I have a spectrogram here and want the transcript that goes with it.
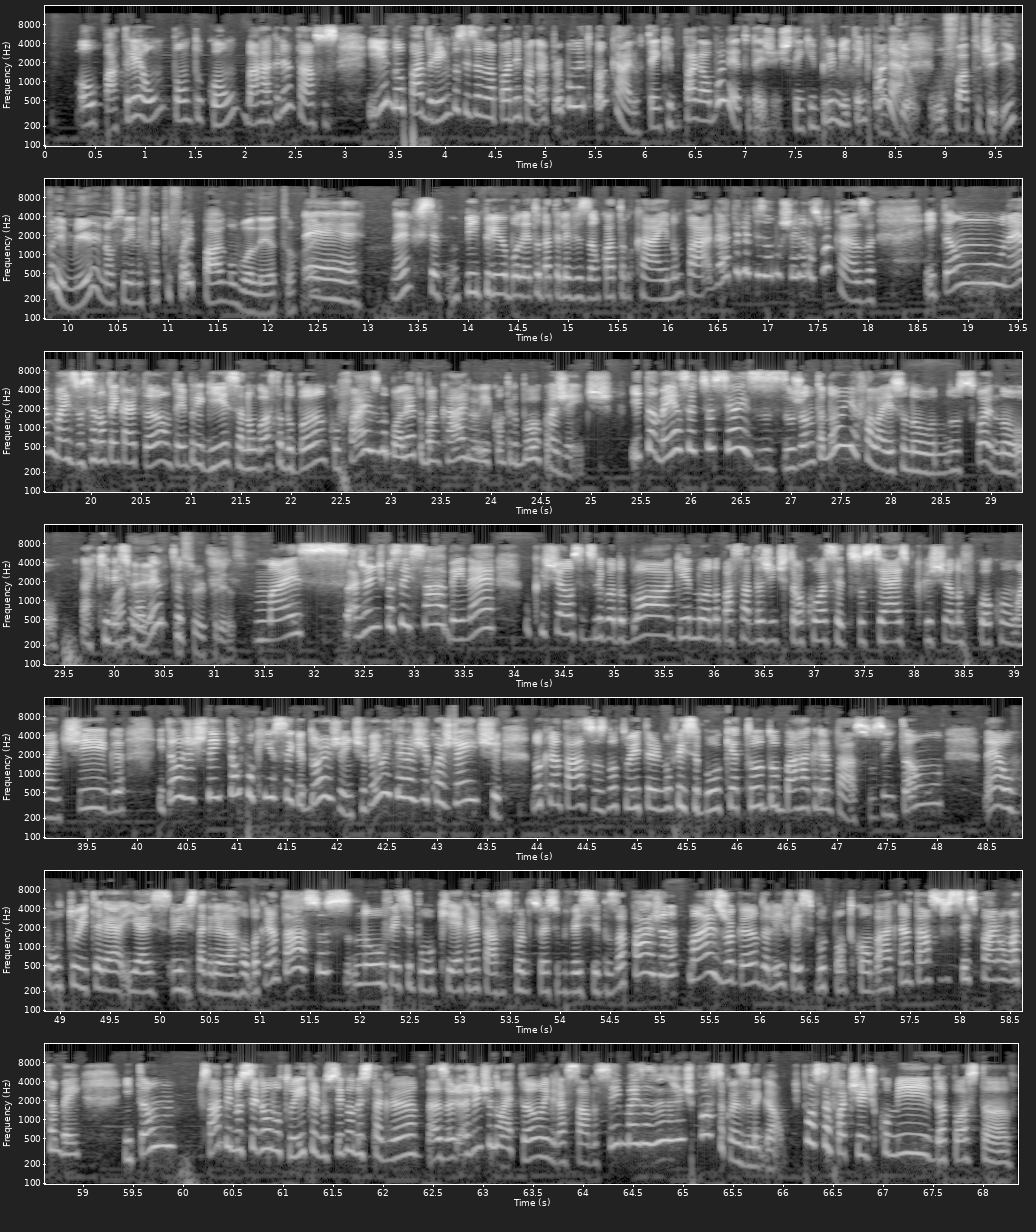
ou patreon.com barra crentaços. E no Padrim vocês ainda podem pagar por boleto bancário. Tem que pagar o boleto daí, gente. Tem que imprimir, tem que pagar. Aqui, o fato de imprimir não significa que foi pago o boleto. É, né? Você imprime o boleto da televisão 4K e não paga, a televisão não chega na sua casa. Então, né? Mas você não tem cartão, tem preguiça, não gosta do banco, faz no boleto bancário e contribua com a gente. E também as redes sociais. O Jonathan não ia falar isso no, co- no, aqui nesse Olha aí, momento. que surpresa. Mas a gente, vocês sabem, né? O Cristiano se desligou do blog. No ano passado a gente trocou as redes sociais porque o Cristiano ficou com a antiga. Então a gente tem tão pouquinho seguidor, gente. Venham interagir com a gente no Crentaços, no Twitter, no Facebook. É tudo barra Crentaços. Então, né? O, o Twitter é, e a- o Instagram é arroba Crentaços. No Facebook é Crentaços Produções Subversivas da página. Mas jogando ali facebook.com barra Crentaços, vocês param lá também. Então, sabe, nos sigam no Twitter, nos sigam no Instagram. Às- A gente não é tão engraçado assim, mas às vezes a gente posta coisa legal. A gente posta fotinha de comida, posta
